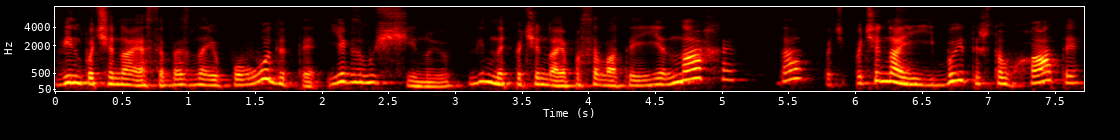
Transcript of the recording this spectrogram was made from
він починає себе з нею поводити, як з мужчиною. Він починає посилати її нахи, да? починає її бити, штовхати.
